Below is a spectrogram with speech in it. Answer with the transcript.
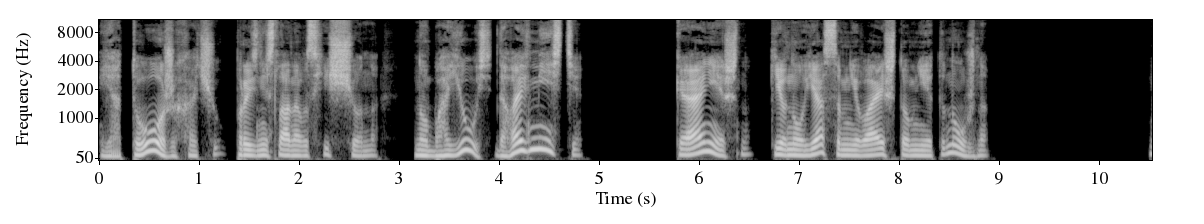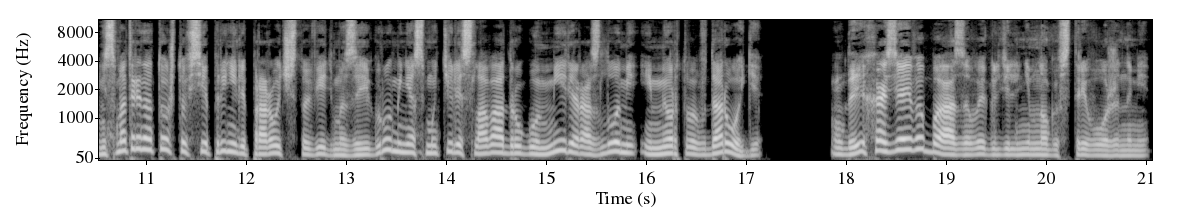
«Я тоже хочу», — произнесла она восхищенно, — «но боюсь, давай вместе». «Конечно», — кивнул я, сомневаясь, что мне это нужно. Несмотря на то, что все приняли пророчество ведьмы за игру, меня смутили слова о другом мире, разломе и мертвых в дороге. Да и хозяева базы выглядели немного встревоженными.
